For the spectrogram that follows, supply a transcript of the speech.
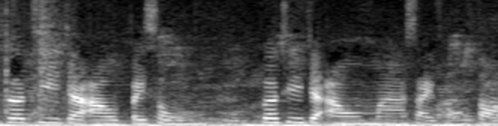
เพื่อที่จะเอาไปส่ง เพื่อที่จะเอามาใส่ของต่อ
